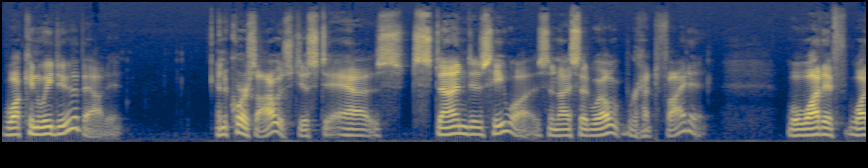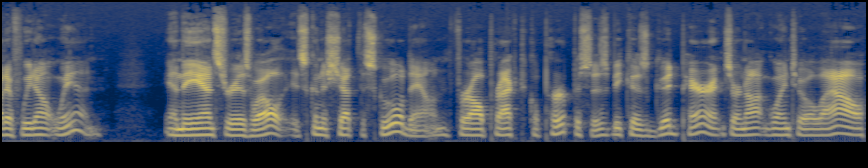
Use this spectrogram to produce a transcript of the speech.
what can we do about it? And of course, I was just as stunned as he was. And I said, well, we're going to have to fight it. Well, what if, what if we don't win? And the answer is, well, it's going to shut the school down for all practical purposes because good parents are not going to allow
